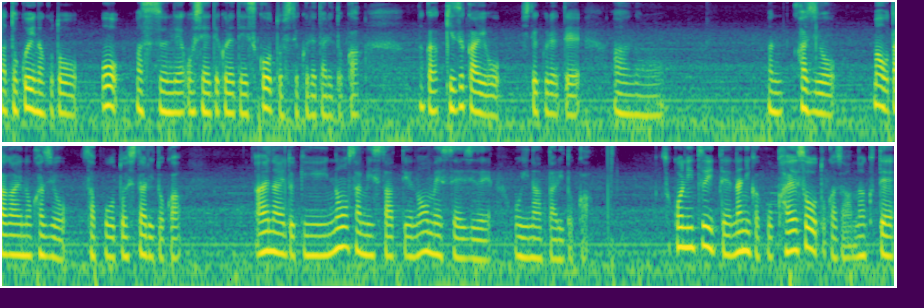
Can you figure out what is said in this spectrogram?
まあ、得意なことを、まあ、進んで教えてくれてエスコートしてくれたりとかなんか気遣いをしてくれてあの、まあ、家事を、まあ、お互いの家事をサポートしたりとか会えない時の寂しさっていうのをメッセージで補ったりとかそこについて何かこう返そうとかじゃなくて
